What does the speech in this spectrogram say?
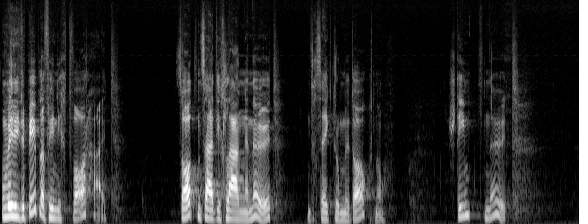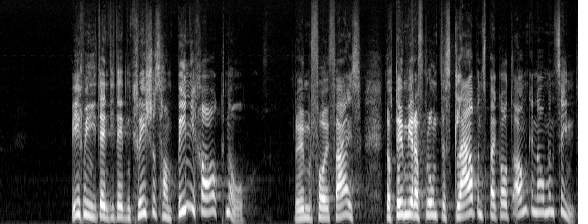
Und weil in der Bibel finde ich die Wahrheit. Satan sagt, ich länge nicht und ich sage darum nicht angenommen. Stimmt nicht. Wie ich meine Identität in Christus habe, bin ich angenommen. Römer 5,1. Nachdem wir aufgrund des Glaubens bei Gott angenommen sind,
